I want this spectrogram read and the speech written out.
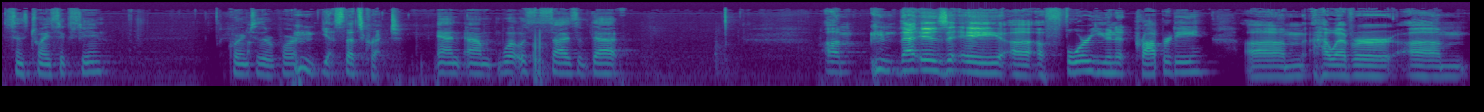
since 2016, according to the report? Yes, that's correct. And um, what was the size of that? Um, That is a, uh, a four-unit property. Um, However, um,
